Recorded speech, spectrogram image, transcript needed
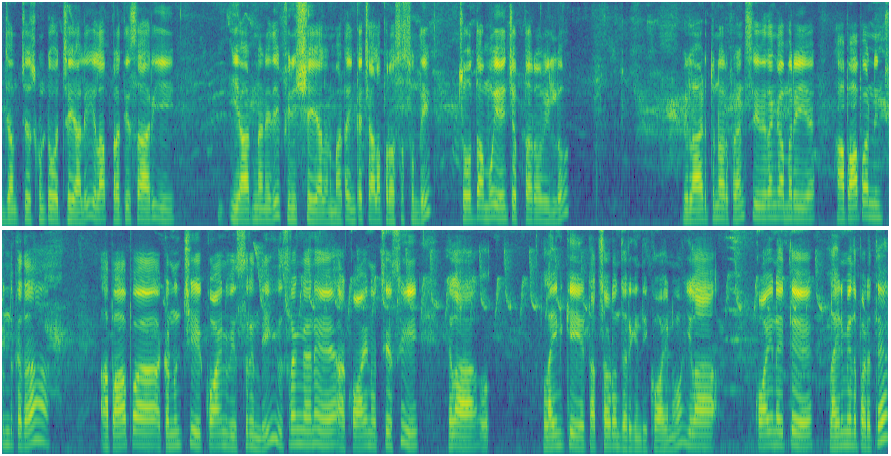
జంప్ చేసుకుంటూ వచ్చేయాలి. ఇలా ప్రతిసారి ఈ- ఆటను అనేది ఫినిష్ చేయాలన్నమాట. ఇంకా చాలా ప్రాసెస్ ఉంది. చూద్దాము ఏం చెప్తారో వీళ్ళు. వీళ్ళు ఆడుతున్నారు ఫ్రెండ్స్. ఈ విధంగా మరి ఆ పాప నించుంది కదా. ఆ పాప అక్కడ నుంచి కాయిన్ విసిరింది. విసరంగానే ఆ కాయిన్ వచ్చేసి ఇలా లైన్కి టచ్ అవ్వడం జరిగింది కాయిన్. ఇలా కాయిన్ అయితే లైన్ మీద పడితే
